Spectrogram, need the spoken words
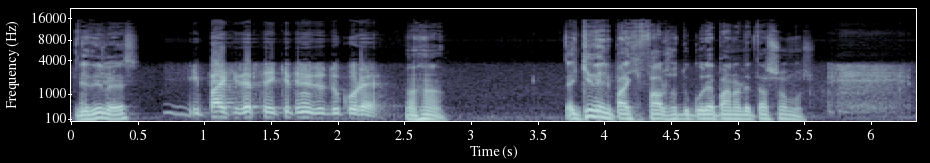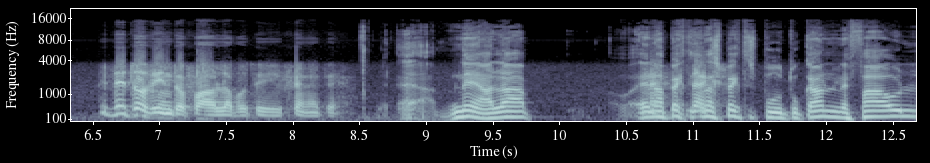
γιατί λες; Υπάρχει δεύτερη κίτρινη του Ντουκουρέ. Αχα. Εκεί δεν υπάρχει φάουλ στον Τουκουρέ πάνω ρε Τάσο όμως. Δεν το δίνει το φάουλ από ό,τι φαίνεται. Ναι, αλλά ένα Ναι, παίκτη, εντάξει. ένας παίκτης που του κάνουν φάουλ,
